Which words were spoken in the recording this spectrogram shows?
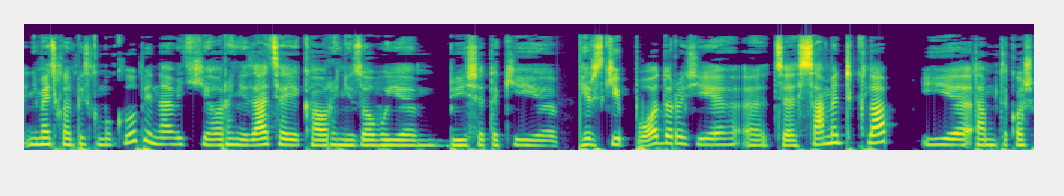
німецькому олімпійському клубі навіть є організація, яка організовує більше такі гірські подорожі. Е, це Summit Club, і там також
